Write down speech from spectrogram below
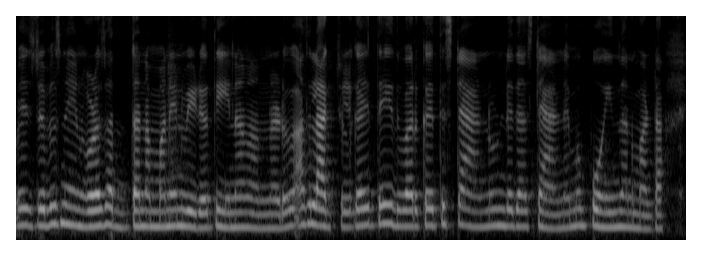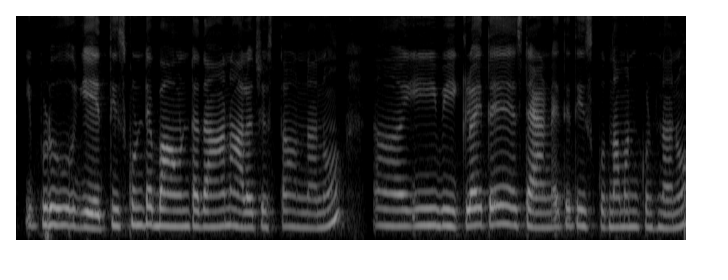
వెజిటేబుల్స్ నేను కూడా సర్దానమ్మా నేను వీడియో తీయనని అన్నాడు. అసలు యాక్చువల్గా అయితే ఇదివరకు అయితే స్టాండ్ ఉండేది. ఆ స్టాండ్ ఏమో పోయిందనమాట. ఇప్పుడు ఏది తీసుకుంటే బాగుంటుందా అని ఆలోచిస్తూ ఉన్నాను. ఈ వీక్లో అయితే స్టాండ్ అయితే తీసుకుందాం అనుకుంటున్నాను.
